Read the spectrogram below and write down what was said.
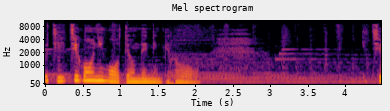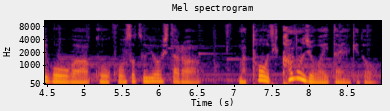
うち1号2号って呼んでんねんけど、1号が高校卒業したら、まあ、当時彼女がいたんやけど、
